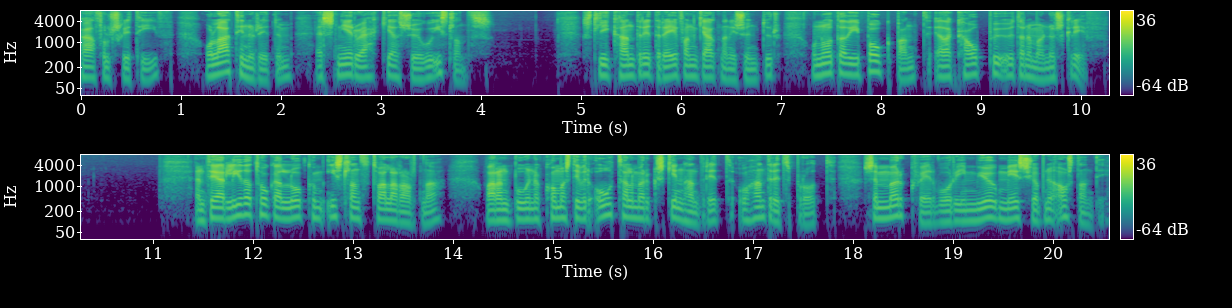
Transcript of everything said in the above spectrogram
katholskri tíð og latínuritum er snýru ekki að sögu Íslands. Slík handrit reif hann gjarnan í sundur og notaði í bókband eða kápu utanum önnur skrif. En þegar líða tók að lokum Íslands tvalar árna var hann búinn að komast yfir ótalmörg skinnhandrit og handritsbrot sem mörg hver voru í mjög misjöfnu ástandi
